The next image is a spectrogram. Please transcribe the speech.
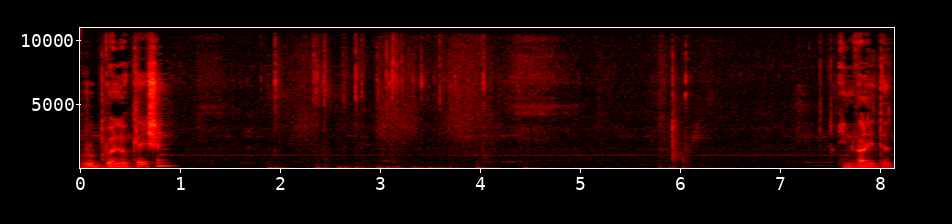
group by location. Invalid.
